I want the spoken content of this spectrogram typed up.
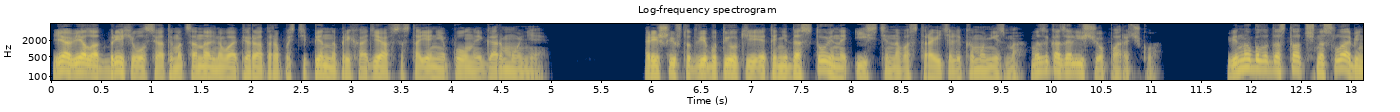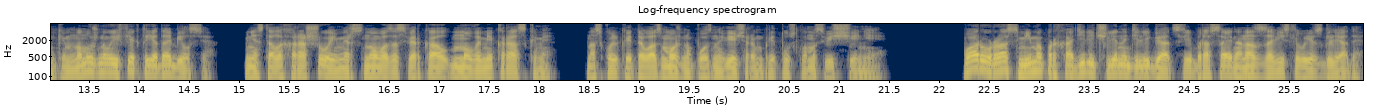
Я вяло отбрехивался от эмоционального оператора, постепенно приходя в состояние полной гармонии. Решив, что две бутылки — это недостойно истинного строителя коммунизма, мы заказали еще парочку. Вино было достаточно слабеньким, но нужного эффекта я добился. Мне стало хорошо, и мир снова засверкал новыми красками, насколько это возможно поздно вечером при тусклом освещении. Пару раз мимо проходили члены делегации, бросая на нас завистливые взгляды.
